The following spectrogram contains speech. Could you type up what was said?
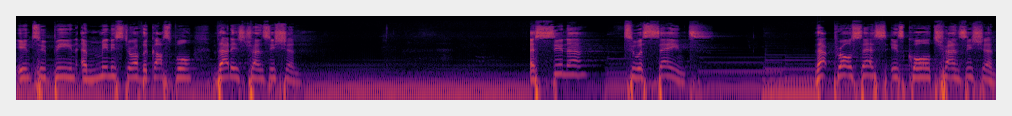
into being a minister of the gospel that is transition. A sinner to a saint. That process is called transition.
